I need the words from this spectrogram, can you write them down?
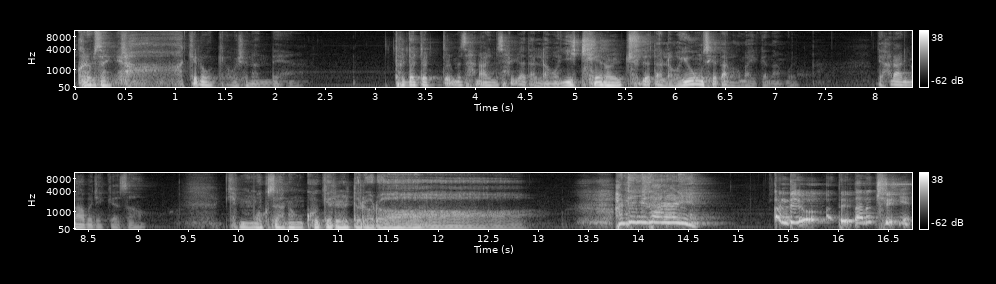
그러면서 이렇게 이렇게 오시는데 덜덜덜 떨면서 하나님 살려달라고 이 죄인을 죽여달라고 용서해달라고 막 이렇게 난 거예요. 근데 하나님 아버지께서 김 목사는 고개를 들어라. 안됩니다 하나님! 안돼요 안돼요. 나는 죄인이에요.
